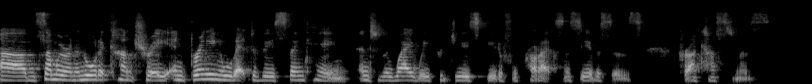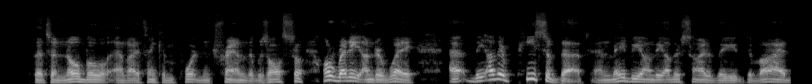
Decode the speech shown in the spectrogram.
um, somewhere in a Nordic country, and bringing all that diverse thinking into the way we produce beautiful products and services for our customers. That's a noble and I think important trend that was also already underway. Uh, the other piece of that, and maybe on the other side of the divide,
